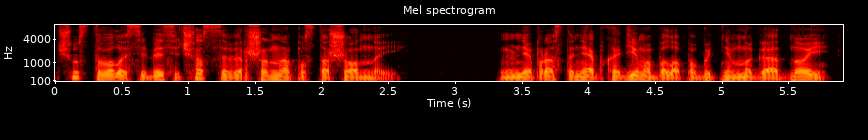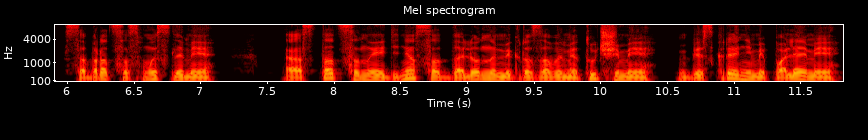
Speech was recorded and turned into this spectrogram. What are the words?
чувствовала себя сейчас совершенно опустошенной. Мне просто необходимо было побыть немного одной, собраться с мыслями, остаться наедине с отдаленными грозовыми тучами, бескрайними полями,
